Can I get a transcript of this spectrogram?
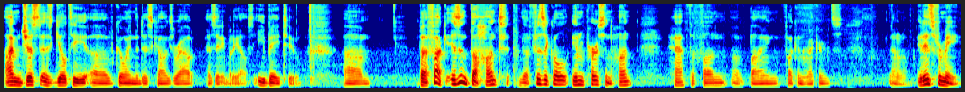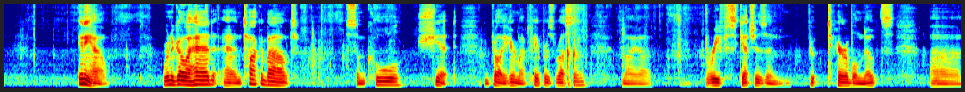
I'm just as guilty of going the Discogs route as anybody else. eBay too. Um, but fuck, isn't the hunt, the physical in-person hunt, half the fun of buying fucking records? I don't know. It is for me. Anyhow, we're gonna go ahead and talk about some cool shit. You probably hear my papers rustling, my uh, brief sketches and terrible notes. Uh,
